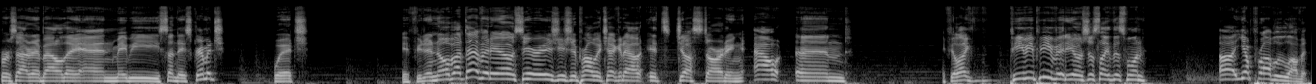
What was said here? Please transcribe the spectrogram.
for Saturday Battle Day and maybe Sunday Scrimmage, which if you didn't know about that video series, you should probably check it out. It's just starting out, and if you like PvP videos just like this one, uh, you'll probably love it.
